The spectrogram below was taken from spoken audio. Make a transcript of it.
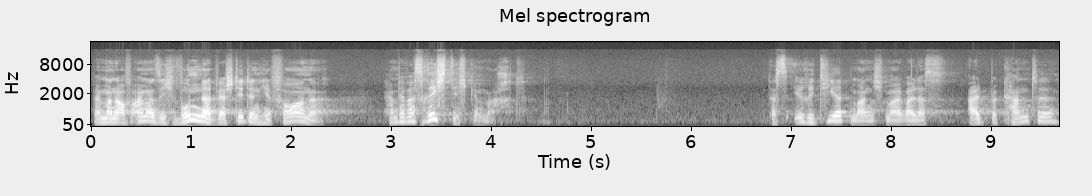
Wenn man auf einmal sich wundert, wer steht denn hier vorne, haben wir was richtig gemacht. Das irritiert manchmal, weil das Altbekannte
